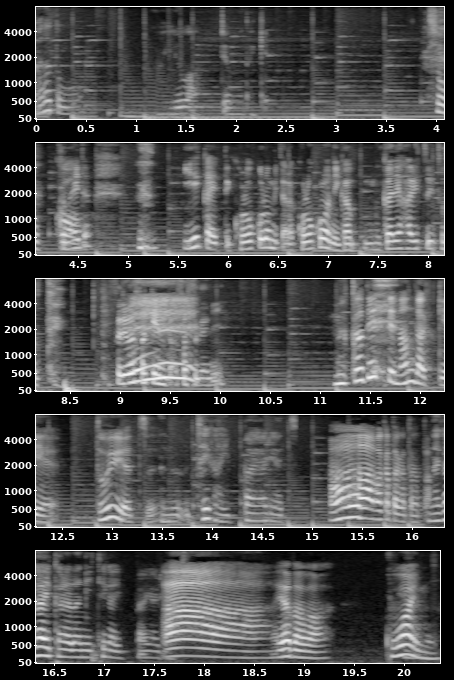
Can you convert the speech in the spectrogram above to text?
家だと思う。あいるわって思うだけ。そっか。この間、家帰ってコロコロ見たらコロコロにがムカデ張り付いとって。それは叫んだ、えーさすがに。ムカデってなんだっけ？どういうやつ？あの、手がいっぱいあるやつ。ああ、わかったわかったわかった。長い体に手がいっぱいあるやああ、やだわ。怖いもん。つ。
